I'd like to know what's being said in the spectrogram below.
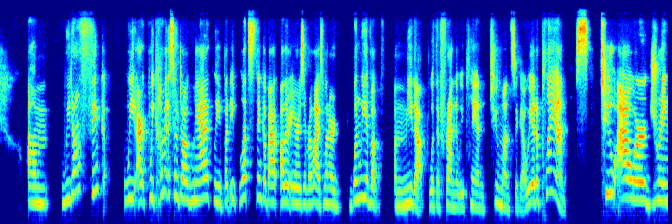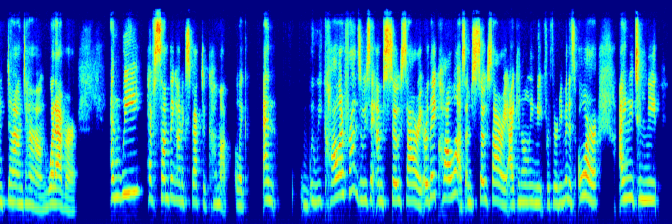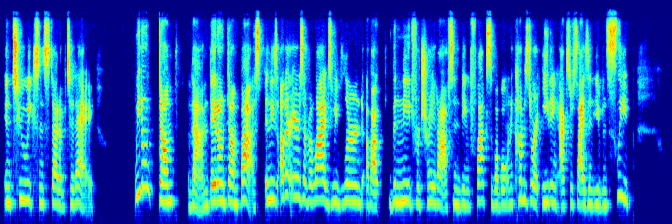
um, we don't think we are we come at it so dogmatically but let's think about other areas of our lives. When our when we have a, a meetup with a friend that we planned two months ago we had a plan two hour drink downtown whatever. And we have something unexpected come up like and we we call our friends and we say i'm so sorry or they call us i'm so sorry i can only meet for 30 minutes or i need to meet in two weeks instead of today. We don't dump them. They don't dump us. In these other areas of our lives we've learned about the need for trade-offs and being flexible. But when it comes to our eating exercise and even sleep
